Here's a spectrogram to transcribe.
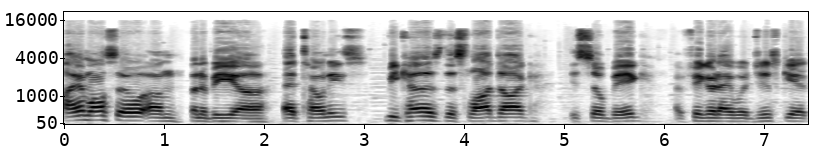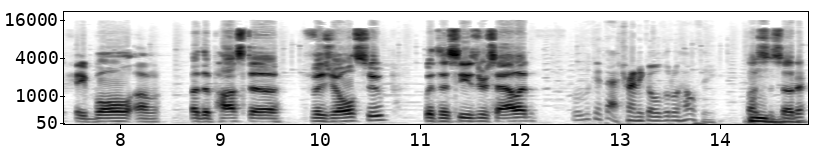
I am also um going to be uh, at Tony's because the slaw dog is so big. I figured I would just get a bowl um, of the pasta vajol soup with a Caesar salad Well, look at that, trying to go a little healthy. plus the Mhm. soda.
